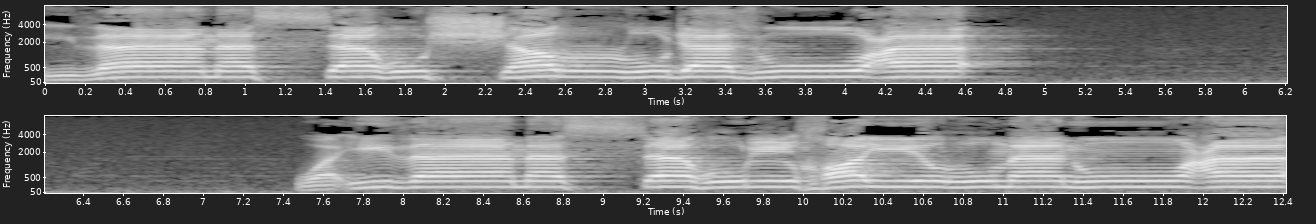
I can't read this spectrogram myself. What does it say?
إِذَا مَسَّهُ الشَّرُّ جَزُوعًا. وَإِذَا مَسَّهُ الْخَيْرُ مَنُوعًا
